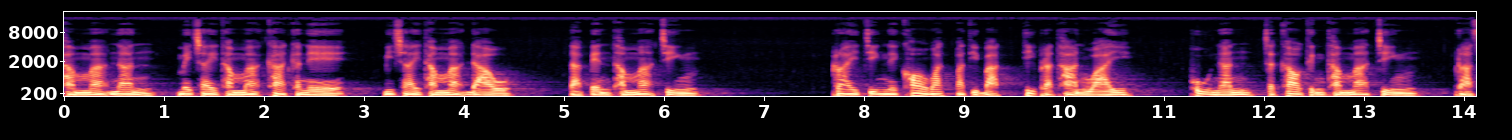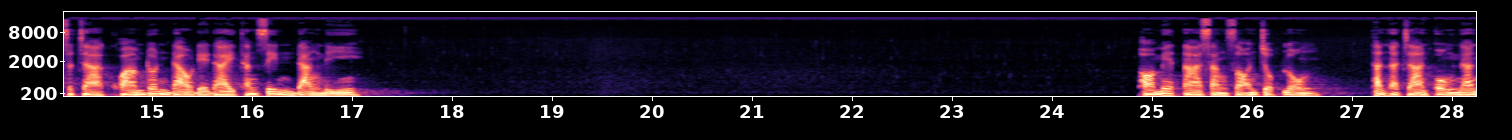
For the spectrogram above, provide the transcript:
ธรรมะนั่นไม่ใช่ธรรมะคาดคะเนมิใช่ธรรมะเดา แต่เป็นธรรมะจริง ใครจริงในข้อวัดปฏิบัติที่ประทานไว้ ผู้นั้นจะเข้าถึงธรรมะจริง ปราศจากความด้นเดาใด ๆ ทั้งสิ้นดังนี้ พอเมตตาสั่งสอนจบลง ท่านอาจารย์องค์นั้น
